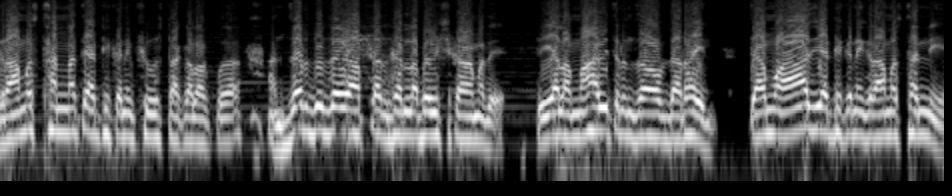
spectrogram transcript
ग्रामस्थांना त्या ठिकाणी फ्यूज टाकावं लागतं. आणि जर दुर्दैव आपल्यात घडला भविष्य काळामध्ये तर याला महावितरण जबाबदार राहील. त्यामुळे आज या ठिकाणी ग्रामस्थांनी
